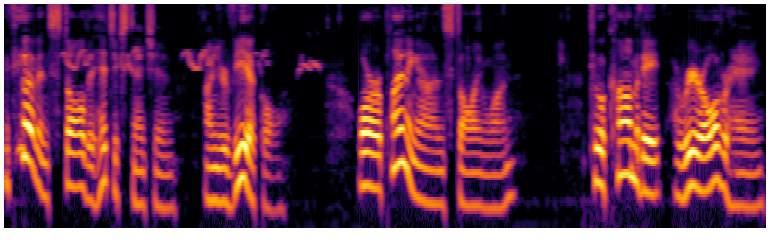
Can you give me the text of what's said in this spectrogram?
If you have installed a hitch extension on your vehicle or are planning on installing one to accommodate a rear overhang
